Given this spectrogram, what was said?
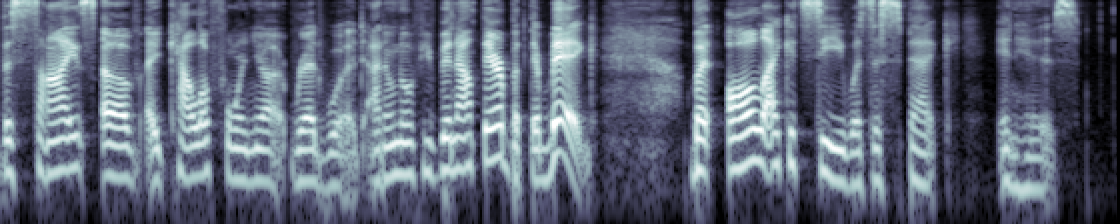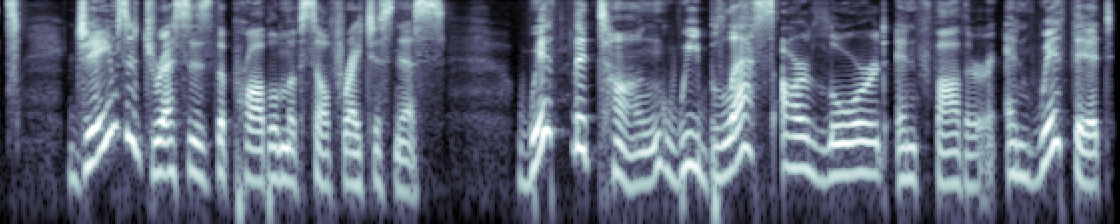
the size of a California redwood. I don't know if you've been out there, but they're big but all I could see was a speck in his. James addresses the problem of self righteousness. With the tongue, we bless our Lord and Father, and with it,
